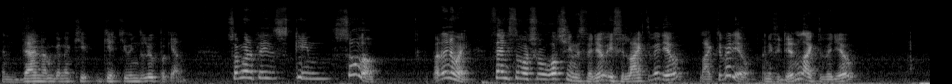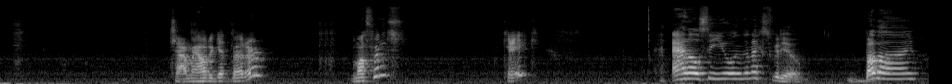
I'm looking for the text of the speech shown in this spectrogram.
and then I'm gonna keep get you in the loop again. So I'm gonna play this game solo. But anyway, thanks so much for watching this video. If you liked the video, like the video. And if you didn't like the video, tell me how to get better. Muffins? Cake? And I'll see you in the next video. Bye bye!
